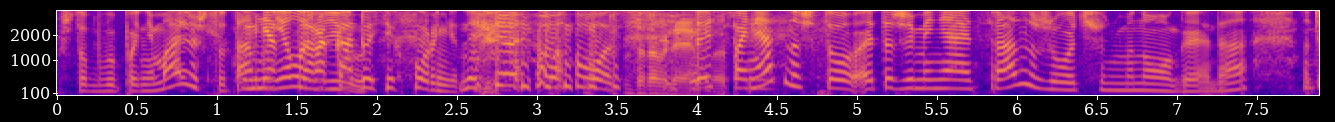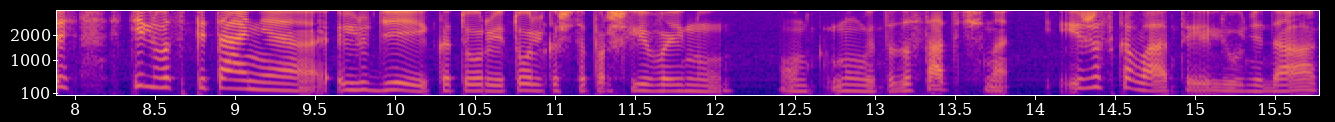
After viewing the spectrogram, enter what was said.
чтобы вы понимали, что там У меня не 40 ловилось. до сих пор нет. Поздравляю То есть, понятно, что это же меняет сразу же очень многое, да. Ну, то есть, стиль воспитания людей, которые только что прошли войну, он, ну, это достаточно и жестковатые люди, да,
